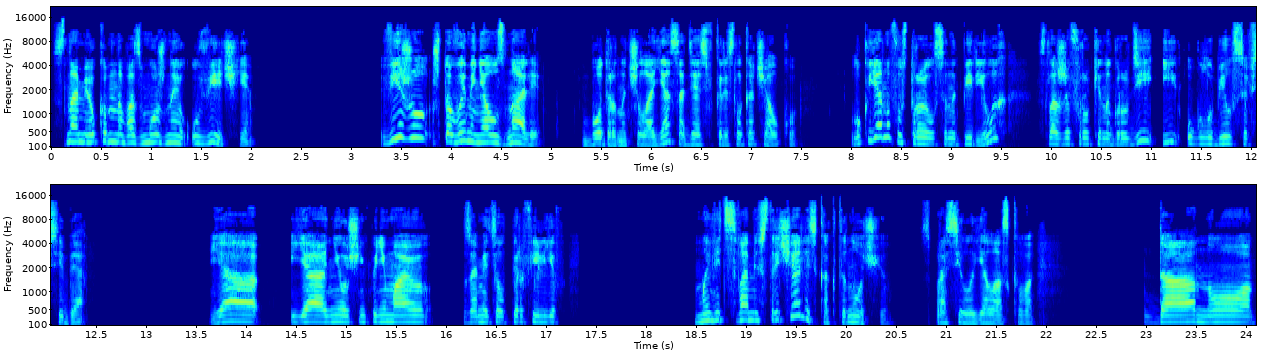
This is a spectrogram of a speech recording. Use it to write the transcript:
с намеком на возможное увечье. «Вижу, что вы меня узнали», — бодро начала я, садясь в кресло-качалку. Лукьянов устроился на перилах, сложив руки на груди, и углубился в себя. «Я... я не очень понимаю», — заметил Перфильев. «Мы ведь с вами встречались как-то ночью?» — спросила я ласково. «Да, но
